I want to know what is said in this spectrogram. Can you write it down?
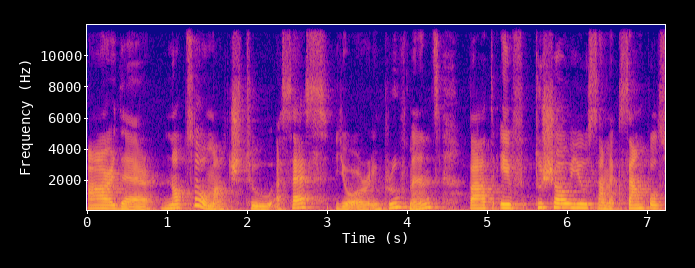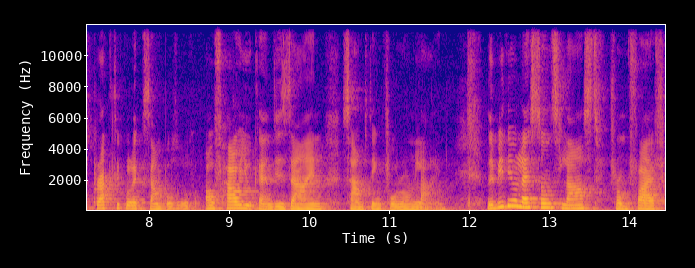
are there not so much to assess your improvements but if to show you some examples, practical examples of, of how you can design something for online. The video lessons last from 5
